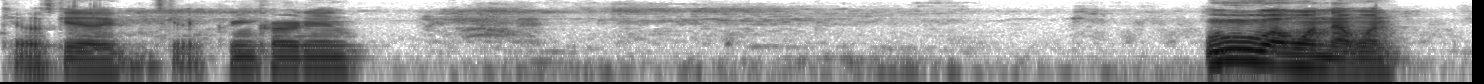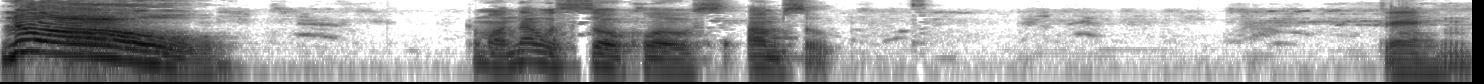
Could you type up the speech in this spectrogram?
Okay, let's get a, let's get a green card in. Ooh, I won that one. No! Come on, that was so close. I'm so... Dang.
